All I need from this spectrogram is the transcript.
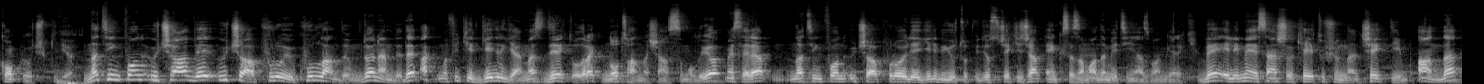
komple uçup gidiyor. Nothing Phone 3A ve 3A Pro'yu kullandığım dönemde de aklıma fikir gelir gelmez direkt olarak not alma şansım oluyor. Mesela Nothing Phone 3A Pro ile ilgili bir YouTube videosu çekeceğim. En kısa zamanda metin yazmam gerek. Ve elime Essential K tuşundan çektiğim anda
